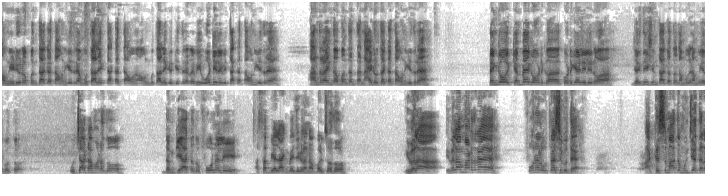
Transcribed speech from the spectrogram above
ಅವ್ನ್ ಯಡಿಯೂರಪ್ಪನ್ ತಾಕತ್ ಅವನಿಗಿದ್ರೆ ಮುತಾಲಿಕ್ ತಾಕತ್, ಅವನ್ ಅವ್ನ್ ಮುತಾಲಿಕ್ ಇದ್ರೆ ರವಿ, ಓಟಿ ರವಿ ತಾಕತ್ ಅವನಿಗಿದ್ರೆ ಆಂಧ್ರದಿಂದ ಬಂದಂತ ನಾಯ್ಡು ತಾಕತ್ ಅವನಿಗಿದ್ರೆ ಬೆಂಗೋ ಕೆಂಪೇಗೌಡ ಕೊಡಗೇಳಿಲಿರುವ ಜಗದೀಶನ್ ತಾಕತ್ತು ನಮಗೆ ನಮಗೆ ಗೊತ್ತು. ಉಚ್ಚಾಟ ಮಾಡೋದು, ಧಮ್ಕಿ ಹಾಕೋದು, ಫೋನಲ್ಲಿ ಅಸಭ್ಯ ಲ್ಯಾಂಗ್ವೇಜ್ಗಳನ್ನು ಬಳಸೋದು. ಇವೆಲ್ಲ ಇವೆಲ್ಲ ಮಾಡಿದ್ರೆ ಫೋನಲ್ಲಿ ಉತ್ತರ ಸಿಗುತ್ತೆ. ಅಕಸ್ಮಾತ್ ಮುಂಚೆ ಥರ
